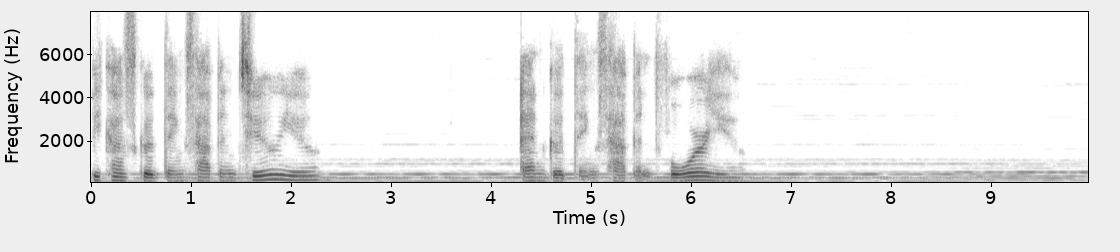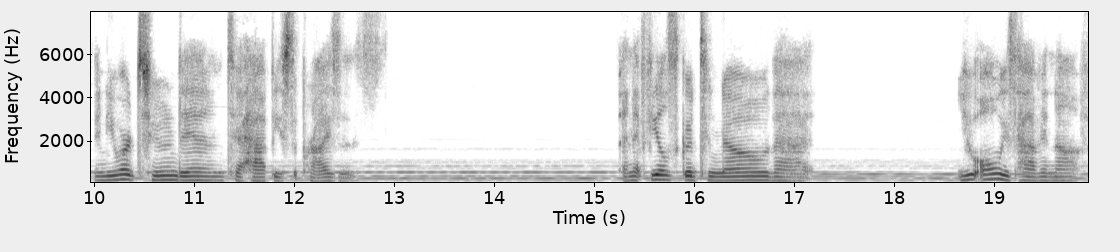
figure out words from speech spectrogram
Because good things happen to you and good things happen for you. And you are tuned in to happy surprises. And it feels good to know that you always have enough.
